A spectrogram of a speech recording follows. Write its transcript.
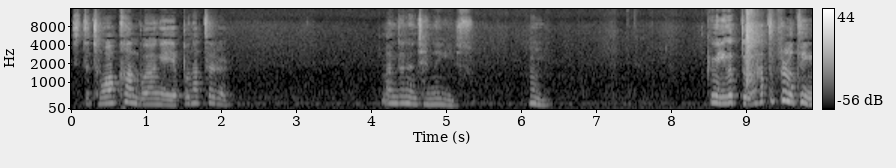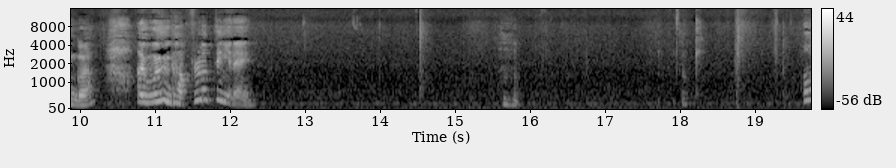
진짜 정확한 모양의 예쁜 하트를 만드는 재능이 있어. 응. 그럼 이것도 하트 플러팅인 거야? 아니 무슨 다 플러팅이래. 이렇게. 어,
